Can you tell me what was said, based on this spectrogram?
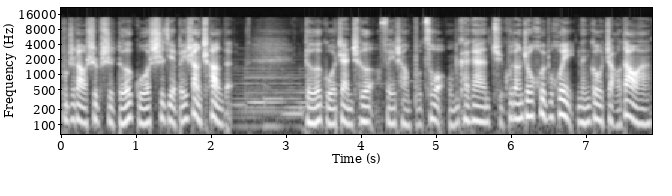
不知道是不是德国世界杯上唱的。德国战车非常不错，我们看看曲库当中会不会能够找到啊？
